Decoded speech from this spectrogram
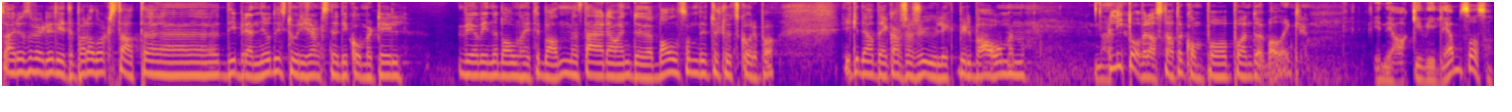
Så er det jo selvfølgelig et lite paradoks at de brenner jo de store sjansene de kommer til ved å vinne ballen høyt i banen, mens det er da en dødball som de til slutt scorer på. Ikke det at det kanskje er så ulikt Bilbao, men litt overraskende at det kom på, på en dødball, egentlig. Inyaki Williams, altså.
